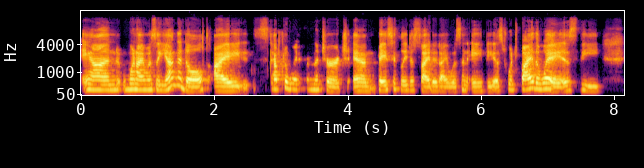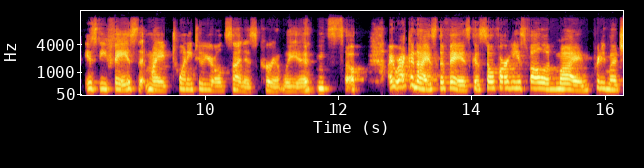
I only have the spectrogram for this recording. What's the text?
and when I was a young adult, I stepped away from the church and basically decided I was an atheist, which, by the way, is the is the phase that my 22 year old son is currently in. So I recognize the phase because so far he's followed mine pretty much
